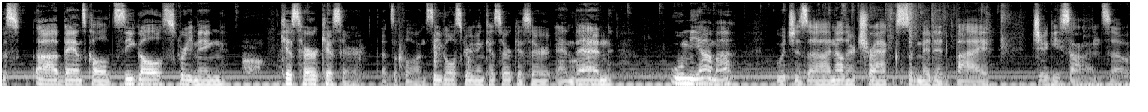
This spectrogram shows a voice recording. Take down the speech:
This uh, band's called Seagull Screaming, Kiss Her, Kiss Her. That's a full one. Seagull Screaming, Kiss Her, Kiss Her. And then Umiyama, which is uh, another track submitted by Jiggy-san. So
